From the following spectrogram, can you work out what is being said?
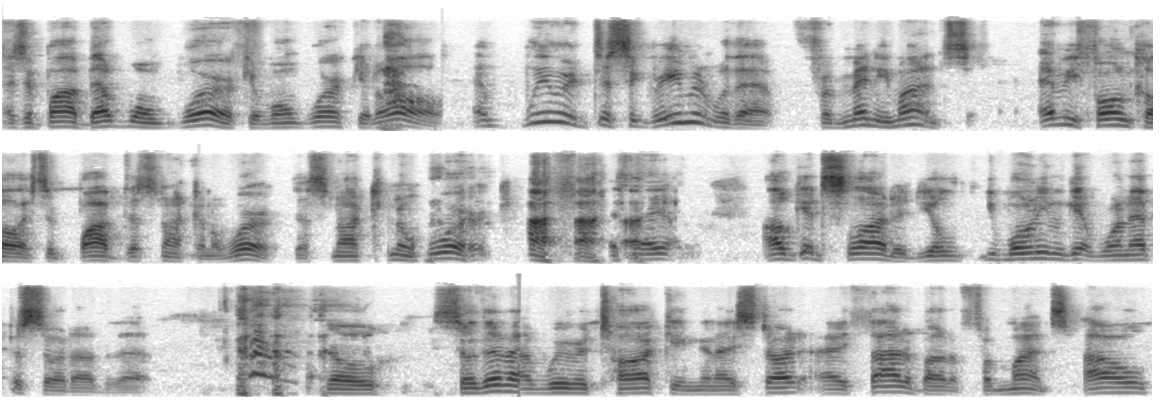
i said bob that won't work it won't work at all and we were in disagreement with that for many months every phone call I said, Bob, that's not going to work. That's not going to work. I said, I'll get slaughtered. You'll you won't even get one episode out of that. so so then I, we were talking, and I start. I thought about it for months. How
